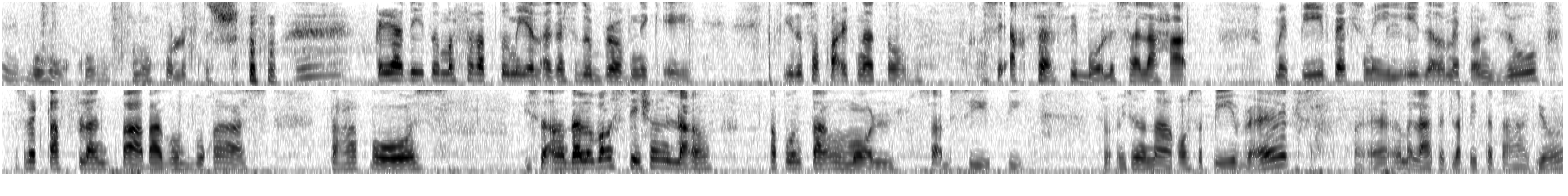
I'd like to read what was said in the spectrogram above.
Eh, buhok ko. Makulot na siya. Kaya dito masarap tumira guys sa Dubrovnik eh. Dito sa part na to. Kasi accessible sa lahat. May PVX, may Lidl, may Konzu. Tapos may Kafland pa, bagong bukas. Tapos, isa ang dalawang station lang papuntang mall, Sub City. So, ito na, na ako sa PVEX. Ayan, malapit-lapit na tayo.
